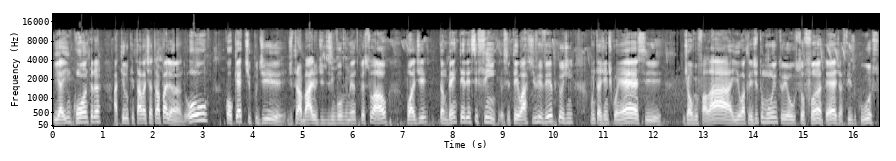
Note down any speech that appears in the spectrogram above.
e aí encontra aquilo que estava te atrapalhando. Ou qualquer tipo de, de trabalho de desenvolvimento pessoal pode também ter esse fim. Eu citei o Arte de Viver porque hoje muita gente conhece, já ouviu falar e eu acredito muito, eu sou fã até, já fiz o curso,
